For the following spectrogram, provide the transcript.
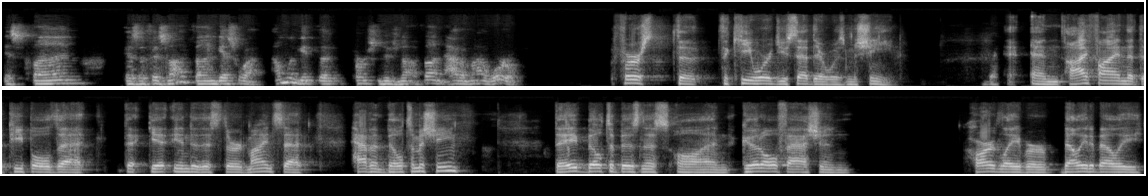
It's fun. Because if it's not fun, guess what? I'm going to get the person who's not fun out of my world. First, the the key word you said there was machine, okay. and I find that the people that that get into this third mindset haven't built a machine. They built a business on good old fashioned hard labor, belly to belly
